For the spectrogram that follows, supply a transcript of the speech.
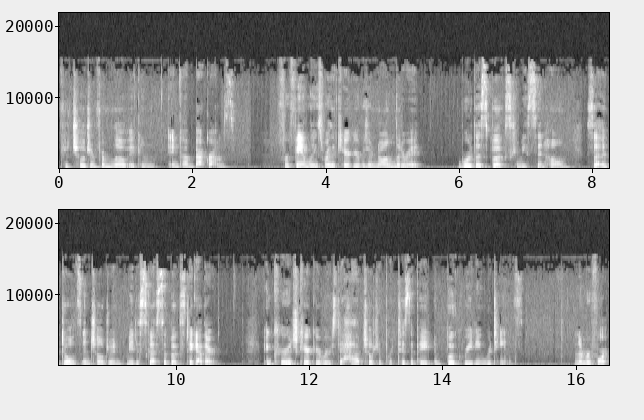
for children from low income backgrounds. For families where the caregivers are non literate, wordless books can be sent home so that adults and children may discuss the books together. Encourage caregivers to have children participate in book reading routines. Number four,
